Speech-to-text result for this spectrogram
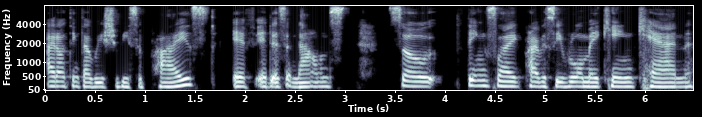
I don't think that we should be surprised if it is announced. So things like privacy rulemaking can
